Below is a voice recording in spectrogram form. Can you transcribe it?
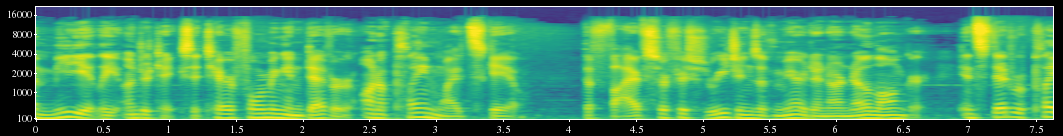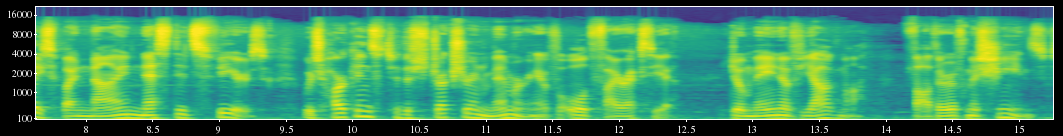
immediately undertakes a terraforming endeavor on a plane wide scale. The five surface regions of Mirrodin are no longer, instead replaced by nine nested spheres, which harkens to the structure and memory of old Phyrexia, domain of Yawgmoth, father of machines,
